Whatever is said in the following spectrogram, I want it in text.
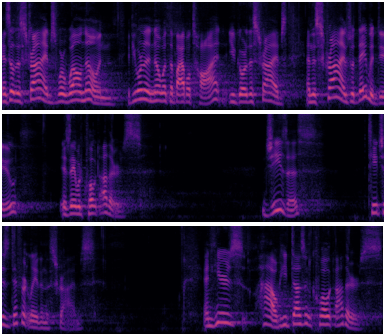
And so the scribes were well known. If you wanted to know what the Bible taught, you'd go to the scribes. And the scribes, what they would do is they would quote others. Jesus teaches differently than the scribes. And here's how he doesn't quote others.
